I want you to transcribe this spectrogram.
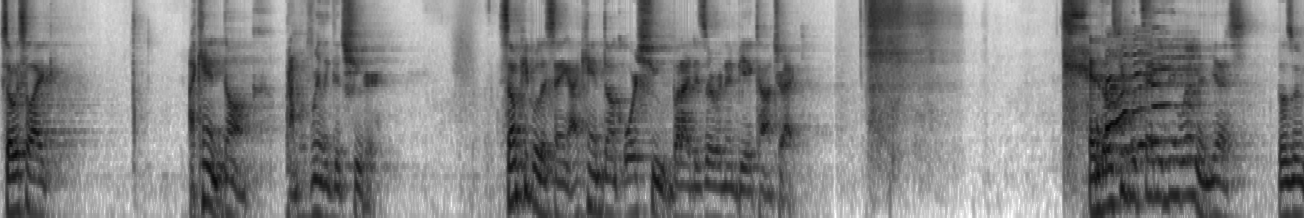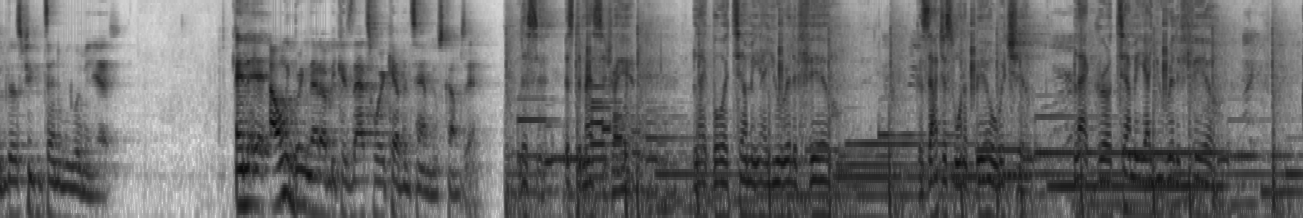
So it's like, I can't dunk, but I'm a really good shooter. Some people are saying I can't dunk or shoot, but I deserve an NBA contract. And those people tend to be women, yes. Those those people tend to be women, yes. And it, I only bring that up because that's where Kevin Samuels comes in. Listen, it's the message right here. Black boy, tell me how you really feel. Cause I just wanna build with you. Black girl, tell me how you really feel.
